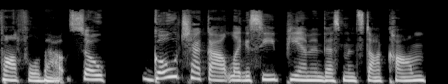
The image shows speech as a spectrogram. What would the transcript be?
thoughtful about. So go check out legacypminvestments.com.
